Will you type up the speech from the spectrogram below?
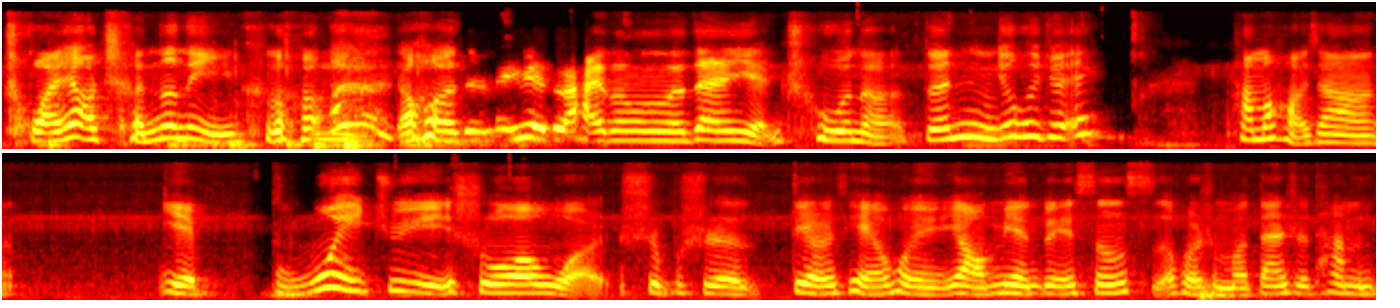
船要沉的那一刻，然后对那乐队还能在那演出呢，对你就会觉得，哎，他们好像也不畏惧说我是不是第二天会要面对生死或者什么，但是他们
